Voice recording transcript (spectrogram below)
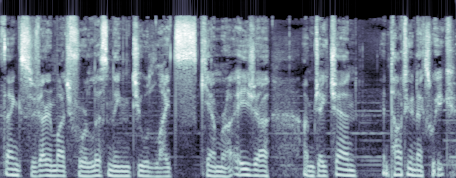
Thanks very much for listening to Lights Camera Asia. I'm Jake Chen, and talk to you next week.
